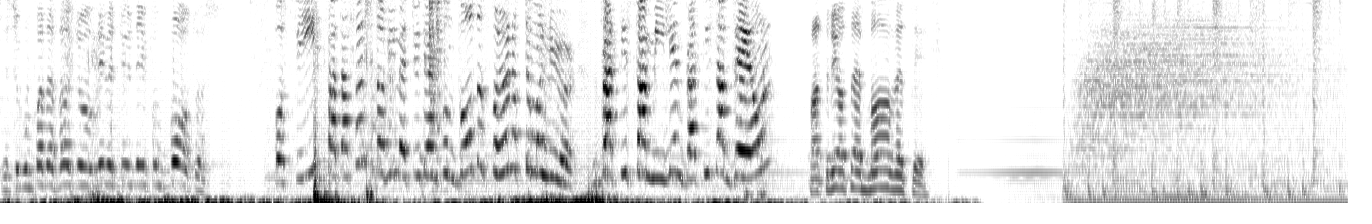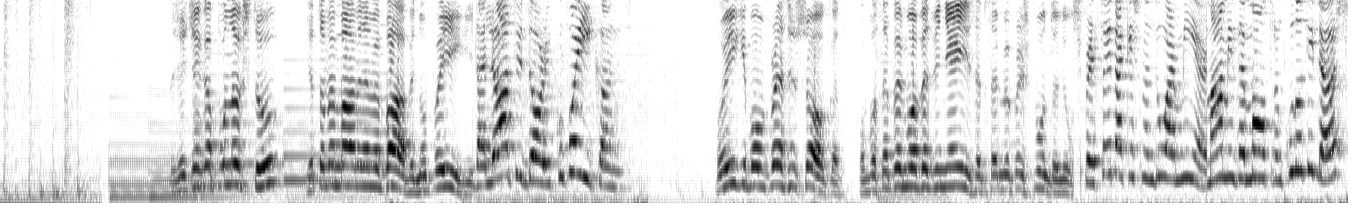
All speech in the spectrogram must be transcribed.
Dhe sikur pate thënë që do vi me ty deri n'fund t' botës. Po si, pata thënë që do vi me ty deri n'fund t' botës, po jo në këtë mënyrë. Nuk braktis familjen, nuk braktis atdheun. Patriota e madhe ti. Meqë qenka puna kështu, jeto me mamin e me babin, unë po iki. Ndalo aty Dori, ku po ikën? Po iki po më presin shokët, po mos e bëj muhabet me njeri, sepse më prish punë të lus. Shpresoj ta kesh menduar mirë, mamin dhe motrën, ku do t'i lësh?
